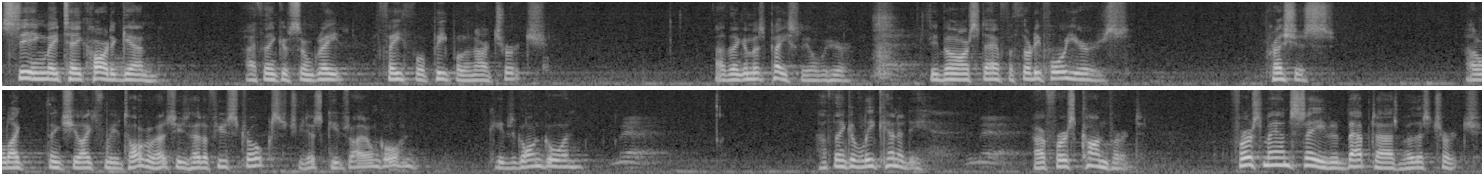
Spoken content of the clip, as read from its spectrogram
seeing may take heart again. I think of some great faithful people in our church. I think of Miss Paisley over here. She's been on our staff for 34 years. Precious. I don't like think she likes for me to talk about it. She's had a few strokes. She just keeps right on going. Keeps going, going. Amen. I think of Lee Kennedy, Amen. our first convert. First man saved and baptized by this church.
